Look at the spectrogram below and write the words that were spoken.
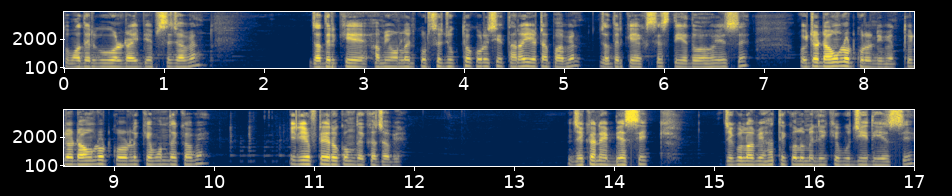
তোমাদের গুগল ড্রাইভ অ্যাপসে যাবেন। যাদেরকে আমি অনলাইন কোর্সে যুক্ত করেছি, তারাই এটা পাবেন। যাদেরকে অ্যাক্সেস দিয়ে দেওয়া হয়েছে, ওইটা ডাউনলোড করে নেবেন। তো ওইটা ডাউনলোড করলে কেমন দেখাবে? পিডিএফটা এরকম দেখা যাবে। যেখানে বেসিক যেগুলো আমি হাতে কলমে লিখে বুঝিয়ে দিয়েছি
